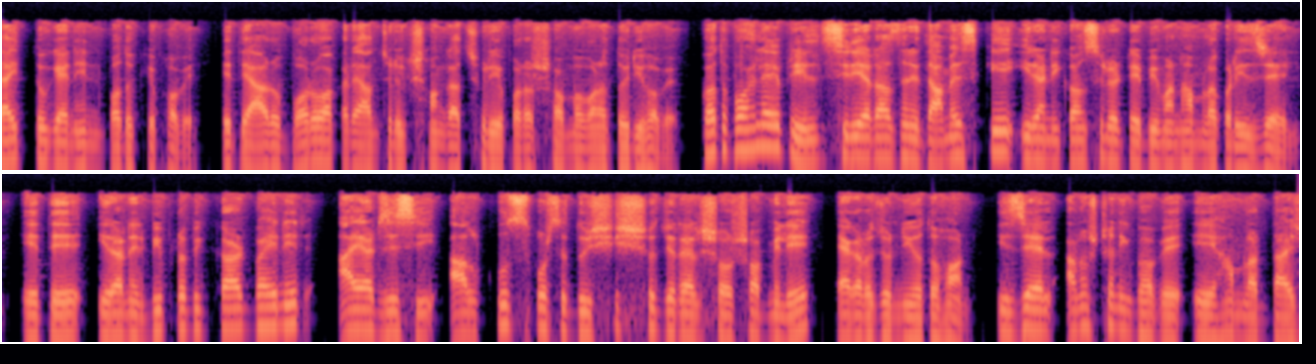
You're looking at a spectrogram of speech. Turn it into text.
দায়িত্বজ্ঞানহীন পদক্ষেপ হবে। এতে আরও বড় আকারে আঞ্চলিক সংঘাত ছড়িয়ে পড়ার সম্ভাবনা তৈরি হবে। গত পহেলা এপ্রিল সিরিয়ার রাজধানী দামেস্কে ইরানি কনসুলেটে বিমান হামলা করে ইসরায়েল। এতে ইরানের বিপ্লবী গার্ড বাহিনীর আইআরজিসি আল কুস ফোর্সের দুই শীর্ষ জেনারেল সহ সব মিলিয়ে এগারো জন নিহত হন। ইসরায়েল আনুষ্ঠানিকভাবে এই হামলার দায়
